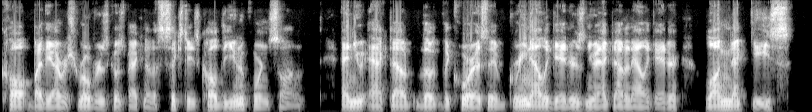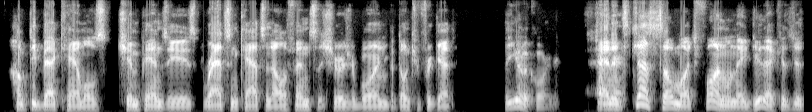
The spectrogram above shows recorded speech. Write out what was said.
called by the Irish Rovers, goes back into the '60s, called the Unicorn Song and you act out the the chorus. They have green alligators, and you act out an alligator, long necked geese, humpty back camels, chimpanzees, rats and cats and elephants, as sure as you're born. But don't you forget the unicorn. And it's just so much fun when they do that because just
